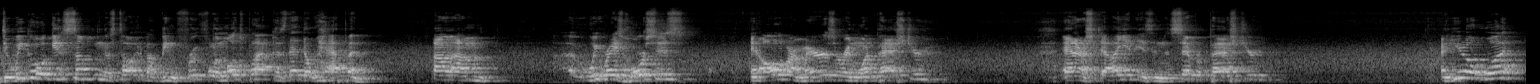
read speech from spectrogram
do we go against something that's talking about being fruitful and multiply? Because that don't happen. Um, um, we raise horses, and all of our mares are in one pasture and our stallion is in a separate pasture. And you know what?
